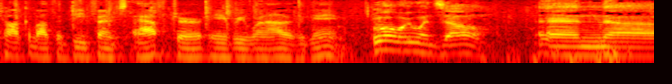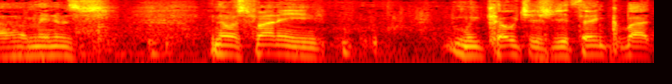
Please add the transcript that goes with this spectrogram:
talk about the defense after Avery went out of the game. Well, we went zone, and uh, I mean it was, you know, it's funny. We coaches, you think about,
